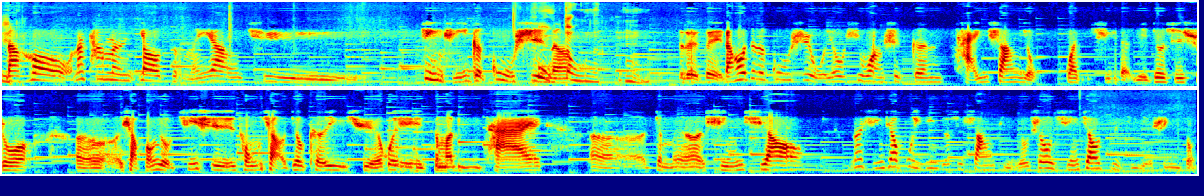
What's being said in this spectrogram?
然后那他们要怎么样去进行一个故事呢？嗯，对对对。然后这个故事我又希望是跟财商有关系的，也就是说，呃，小朋友其实从小就可以学会怎么理财，呃，怎么行销。那行销不一定就是商品，有时候行销自己也是一种。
